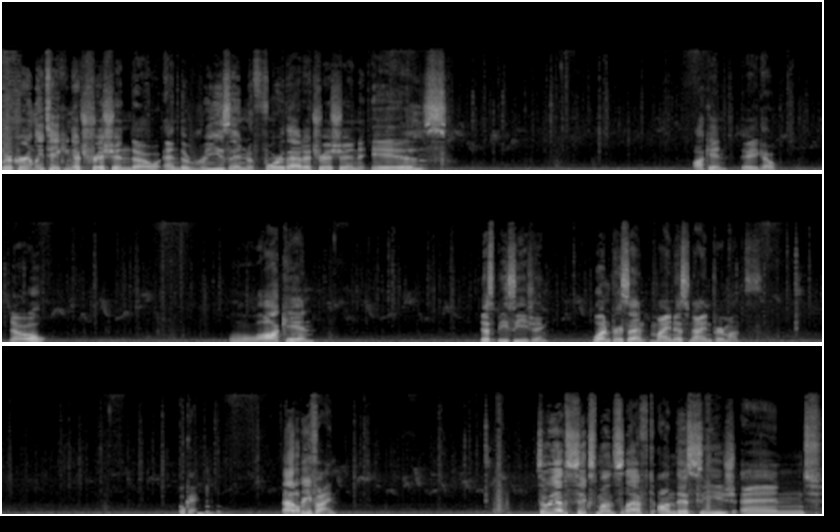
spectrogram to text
We're currently taking attrition, though, and the reason for that attrition is... Lock in. There you go. No. Lock in. Just be sieging. 1% minus 9 per month. Okay. That'll be fine. So we have six months left on this siege, and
